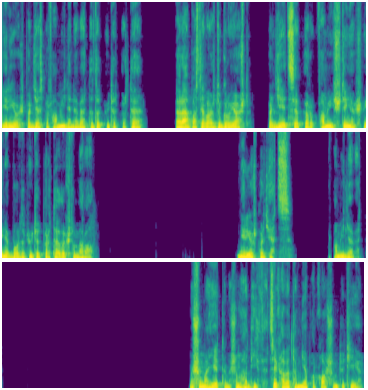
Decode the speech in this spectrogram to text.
njeriu është përgjegjës për familjen e vet, dhe do të pytet për te. E radhë, pastaj vazhdon, dhe gruja është përgjegjëse për familje, shtinje, shpinë e burrit, dhe pytet për te dhe kështu me radhë. njeriu është përgjegjës për familjen e vet. Me shumë ajete, me shumë hadithe, s'ka vetëm një, por ka shumë të tjerë.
